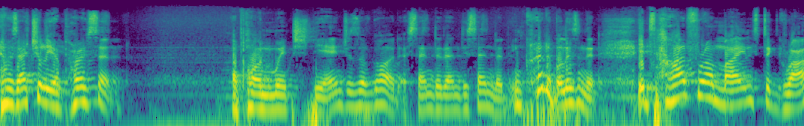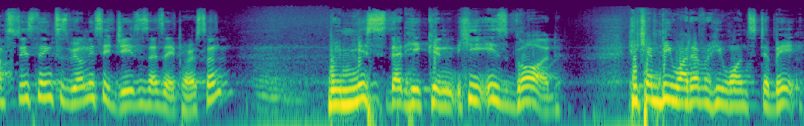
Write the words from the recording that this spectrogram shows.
It was actually a person upon which the angels of God ascended and descended. Incredible, isn't it? It's hard for our minds to grasp these things because we only see Jesus as a person. We miss that he can he is God. He can be whatever he wants to be.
